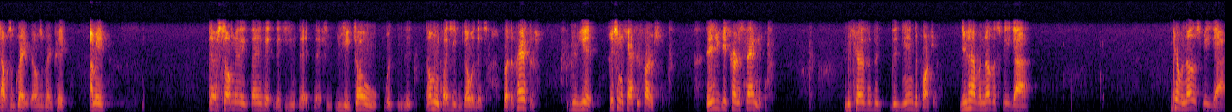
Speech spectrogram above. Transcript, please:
That was a great. That was a great pick. I mean, there's so many things that that you that, that you can go with. So many places you can go with this. But the Panthers, you get Christian McCaffrey first, then you get Curtis Samuel because of the the Yen departure. You have another speed guy. You have another speed guy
